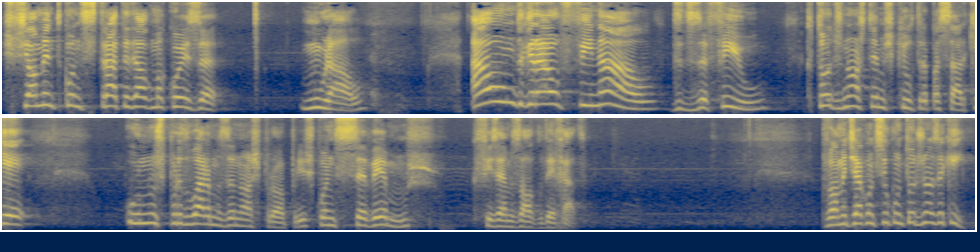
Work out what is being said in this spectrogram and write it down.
especialmente quando se trata de alguma coisa moral, há um degrau final de desafio que todos nós temos que ultrapassar, que é o nos perdoarmos a nós próprios quando sabemos que fizemos algo de errado. Provavelmente já aconteceu com todos nós aqui.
